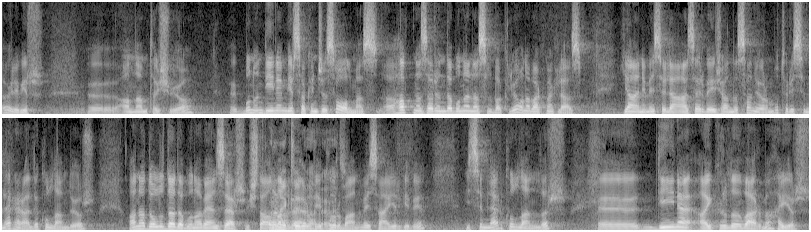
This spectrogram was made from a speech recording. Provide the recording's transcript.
öyle bir e, anlam taşıyor. E, bunun dinen bir sakıncası olmaz. Halk nazarında buna nasıl bakılıyor ona bakmak lazım. Yani mesela Azerbaycan'da sanıyorum bu tür isimler herhalde kullanılıyor. Anadolu'da da buna benzer işte Allah Örnekleri verdi, var, evet. kurban vesaire gibi isimler kullanılır. E, dine aykırılığı var mı? Hayır.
